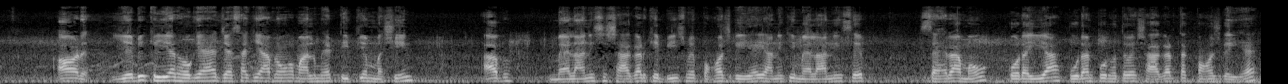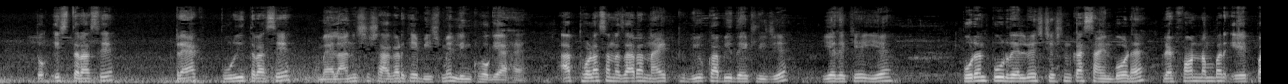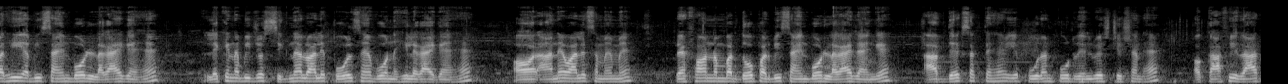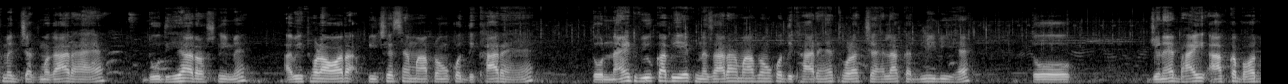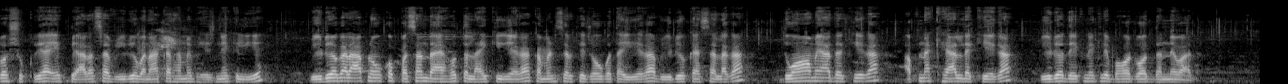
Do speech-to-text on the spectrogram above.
और ये भी क्लियर हो गया है, जैसा कि आप लोगों को मालूम है, टीपीएम मशीन अब मैलानी से शाहगढ़ के बीच में पहुँच गई है। यानी कि मैलानी से सहरा, मऊ, कोरैया, पूरनपुर होते हुए सागर तक पहुँच गई है। तो इस तरह से ट्रैक पूरी तरह से मैलानी से सागर के बीच में लिंक हो गया है। अब थोड़ा सा नज़ारा नाइट व्यू का भी देख लीजिए। ये देखिए, ये पूरनपुर रेलवे स्टेशन का साइन बोर्ड है। प्लेटफॉर्म नंबर एक पर ही अभी साइन बोर्ड लगाए गए हैं, लेकिन अभी जो सिग्नल वाले पोल्स हैं वो नहीं लगाए गए हैं। और आने वाले समय में प्लेटफॉर्म नंबर दो पर भी साइन बोर्ड लगाए जाएँगे। आप देख सकते हैं, ये पूरनपुर रेलवे स्टेशन है और काफ़ी रात में जगमगा रहा है। दूधिया रोशनी में। अभी थोड़ा और पीछे से हम आप लोगों को दिखा रहे हैं। तो नाइट व्यू का भी एक नज़ारा हम आप लोगों को दिखा रहे हैं। थोड़ा चहला कदमी भी है। तो जुनैद भाई, आपका बहुत बहुत शुक्रिया एक प्यारा सा वीडियो बनाकर हमें भेजने के लिए। वीडियो अगर आप लोगों को पसंद आया हो तो लाइक कीजिएगा कमेंट्स करके जो बताइएगा वीडियो कैसा लगा। दुआओं में याद रखिएगा, अपना ख्याल रखिएगा। वीडियो देखने के लिए बहुत बहुत धन्यवाद।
